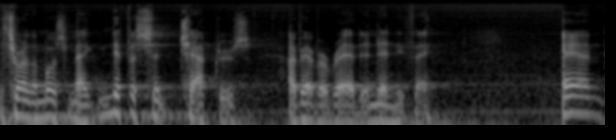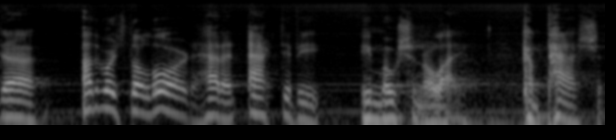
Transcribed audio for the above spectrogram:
It's one of the most magnificent chapters I've ever read in anything. And, uh, other words, the Lord had an active emotional life compassion,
